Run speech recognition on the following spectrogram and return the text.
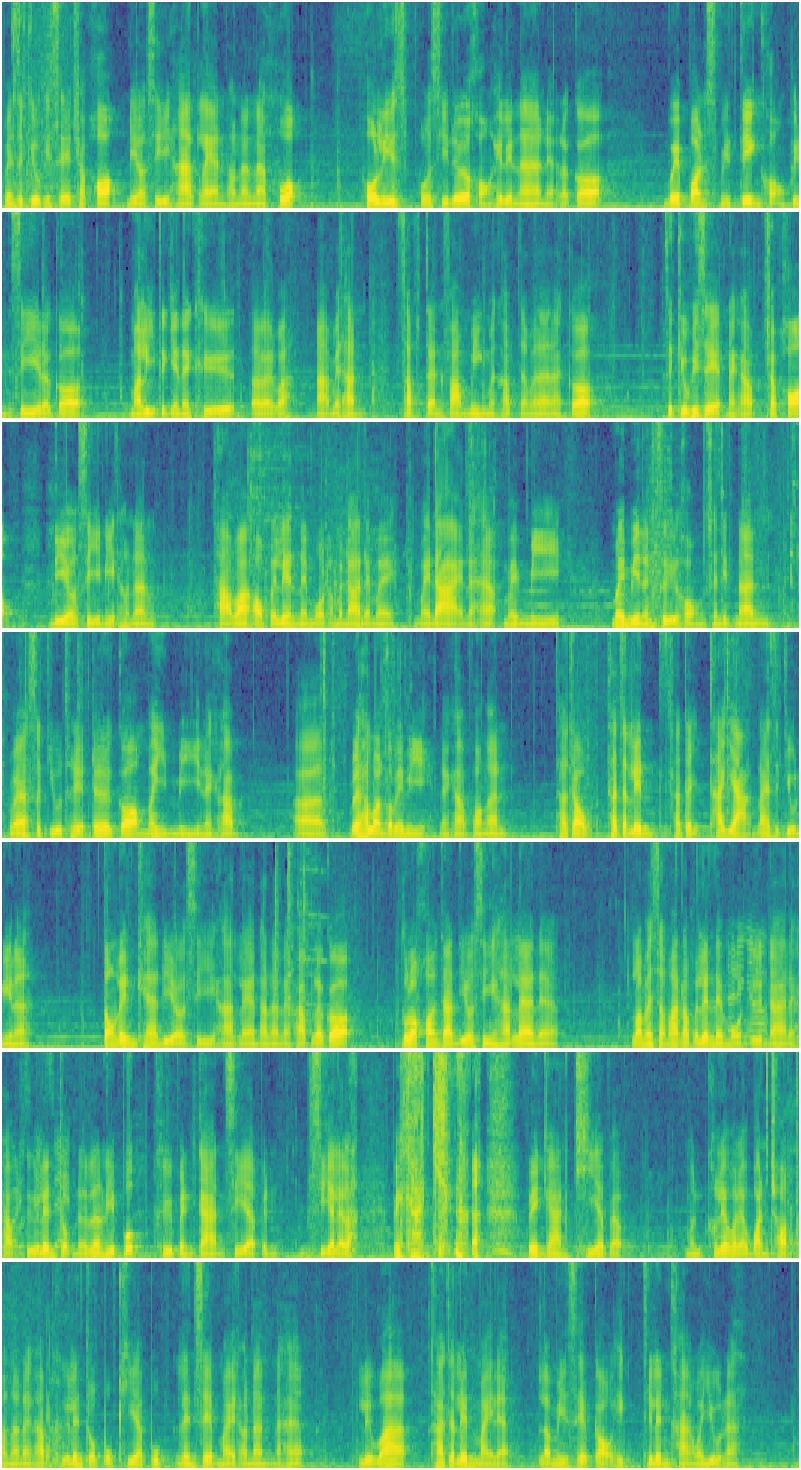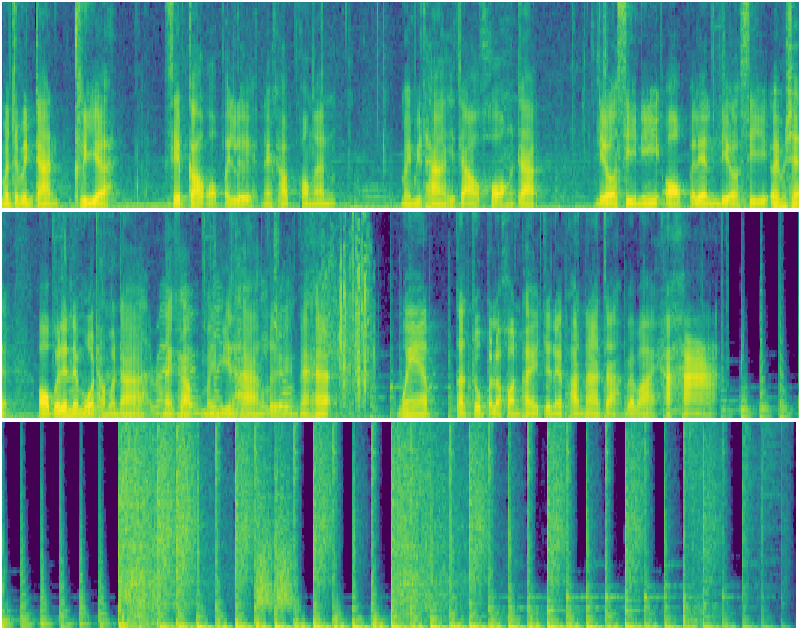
เป็นสกิลพิเศษเฉพาะ DLC Heartland เท่านั้นนะ พวก Police Procedure ของ Helena เนี่ย แล้วก็ Weapon Smithing ของ Quincy แล้วก็มารีตะเกียนั่นคืออะไรวะ อ่านไม่ทัน Substance Farming มั้งครับจำไม่ได้นะ ก็สกิลพิเศษนะครับ เฉพาะ DLC นี้เท่านั้น ถามว่าเอาไปเล่นในโหมดธรรมดาได้ไหม ไม่ได้นะฮะ ไม่มีไม่มีหนังสือของชนิดนั้น Rare Skill Trader ก็ไม่มีนะครับเรทลอนก็ไม่มีนะครับ เพราะงั้นถ้าจะถ้าจะเล่นถ้าจะถ้าอยากได้สกิลนี้นะ ต้องเล่นแค่ DLC Heartland เท่านั้นนะครับ แล้วก็ตัวละครจาก DLC Heartland เนี่ย เราไม่สามารถเอาไปเล่นในโหมดอื่นได้นะครับ คือเล่นจบเนื้อเรื่องนี้ปุ๊บ คือเป็นการเซียเป็นเซียอะไรล่ะ เป็นการเป็นการเคลียร์แบบมันเขาเรียกว่าอะไรวันช็อตเท่านั้นนะครับ คือเล่นจบปุ๊บเคลียร์ปุ๊บเล่นเซฟใหม่เท่านั้นนะฮะ หรือว่าถ้าจะเล่นใหม่เนี่ยแล้วมีเซฟเก่าที่ที่เล่นค้างไว้อยู่นะ มันจะเป็นการเคลียร์เซฟเก่าออกไปเลยนะครับ เพราะงั้นไม่มีทางที่จะเอาของจาก DLC นี้ออกไปเล่น DLC เอ้ยไม่ใช่ ออกไปเล่นในโหมดธรรมดานะครับ ไม่มีทางเลยนะฮะ แวบตัดจบเป็นละครไทยเจอในพาร์ทหน้าจ้ะบ๊ายบายฮ่าฮ่า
